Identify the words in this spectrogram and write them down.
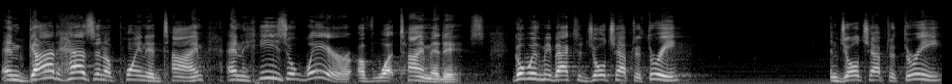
and God has an appointed time, and He's aware of what time it is. Go with me back to Joel chapter 3 in Joel chapter 3,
